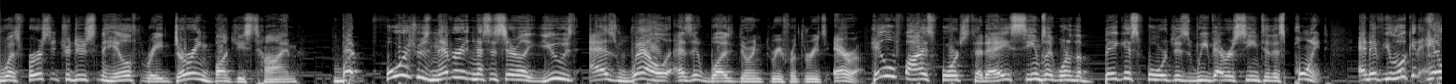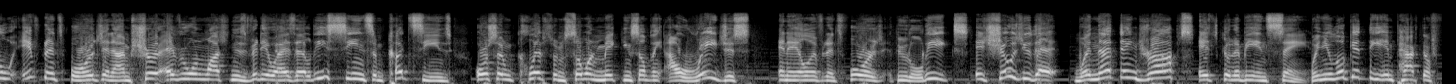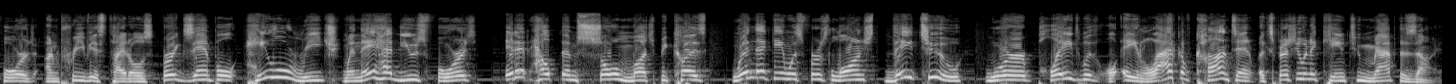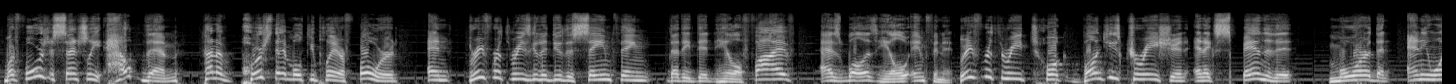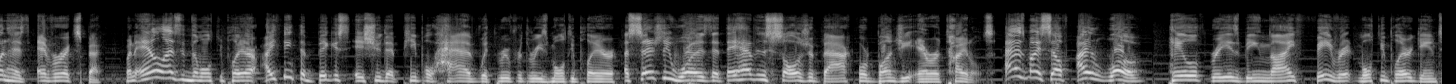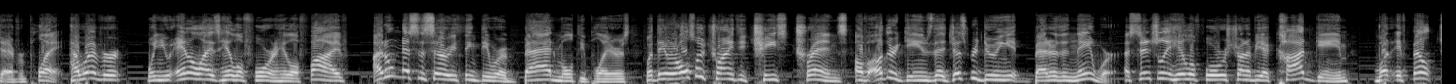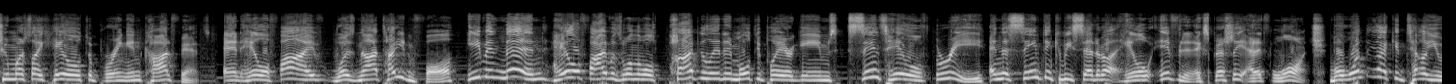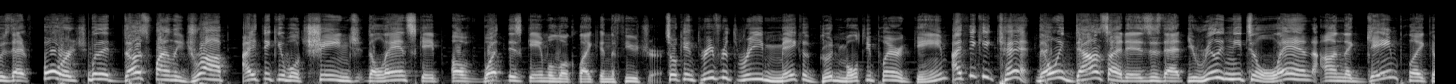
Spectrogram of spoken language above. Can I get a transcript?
was first introduced in Halo 3 during Bungie's time, but Forge was never necessarily used as well as it was during 343's era. Halo 5's Forge today seems like one of the biggest forges we've ever seen to this point. And if you look at Halo Infinite's Forge, and I'm sure everyone watching this video has at least seen some cutscenes or some clips from someone making something outrageous in Halo Infinite's Forge through the leaks, it shows you that when that thing drops, it's going to be insane. When you look at the impact of Forge on previous titles, for example, Halo Reach, when they had used Forge, it had helped them so much because when that game was first launched, they too were plagued with a lack of content, especially when it came to map design. But Forge essentially helped them kind of push that multiplayer forward, and 343 is going to do the same thing that they did in Halo 5, as well as Halo Infinite. 343 took Bungie's creation and expanded it more than anyone has ever expected. When analyzing the multiplayer, I think the biggest issue that people have with 343's multiplayer essentially was that they have nostalgia back for Bungie era titles. As myself, I love Halo 3 as being my favorite multiplayer game to ever play. However, when you analyze Halo 4 and Halo 5, I don't necessarily think they were bad multiplayers, but they were also trying to chase trends of other games that just were doing it better than they were. Essentially, Halo 4 was trying to be a COD game but it felt too much like Halo to bring in COD fans. And Halo 5 was not Titanfall. Even then, Halo 5 was one of the most populated multiplayer games since Halo 3, and the same thing can be said about Halo Infinite, especially at its launch. But one thing I can tell you is that Forge, when it does finally drop, I think it will change the landscape of what this game will look like in the future. So can 343 make a good multiplayer game? I think it can. The only downside is, is that you really need to land on the gameplay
